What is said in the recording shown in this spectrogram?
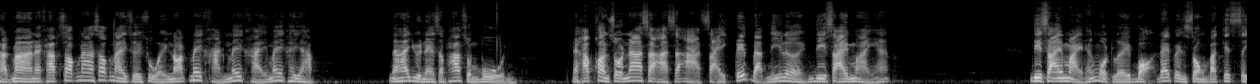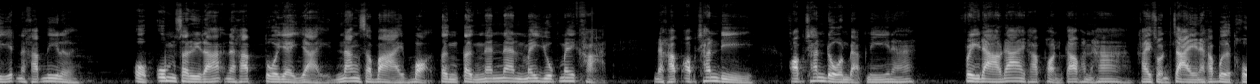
ถัดมานะครับ ซอกหน้าซอกในสวยๆน็อตไม่ขันไม่ไขไม่ขยับนะฮะอยู่ในสภาพสมบูรณ์นะครับคอนโซลหน้าสะอาดสะอาดใสกริปแบบนี้เลย ดีไซน์ใหม่ฮะดีไซน์ใหม่ทั้งหมดเลยเบาะได้เป็นทรงบักเก็ตซีทนะครับนี่เลยอบอุ้มสรีระนะครับ ตัวใหญ่ ๆ นั่งสบายเบาะตึงๆ แน่น ๆ ไม่ยุบไม่ขาดนะครับออปชั่นดี ออปชั่นโดนแบบนี้นะ ฟรีดาวได้ครับ ผ่อน 9,500 ใครสนใจนะครับ เบอร์โทร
